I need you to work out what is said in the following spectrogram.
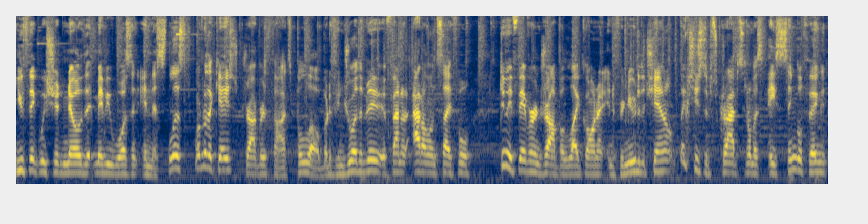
you think we should know that maybe wasn't in this list? Whatever the case, drop your thoughts below. But if you enjoyed the video, if you found it at all insightful, do me a favor and drop a like on it. And if you're new to the channel, make sure you subscribe so you don't miss a single thing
